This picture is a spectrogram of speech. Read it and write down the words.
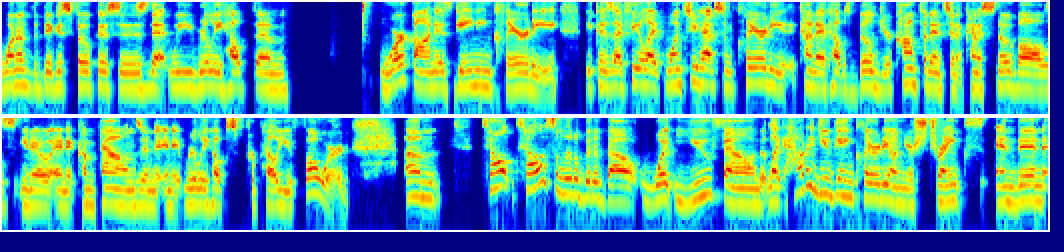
one of the biggest focuses that we really help them work on is gaining clarity. Because I feel like once you have some clarity, it kind of helps build your confidence and it kind of snowballs, you know, and it compounds and, and it really helps propel you forward. Um, tell tell us a little bit about what you found. Like how did you gain clarity on your strengths? And then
